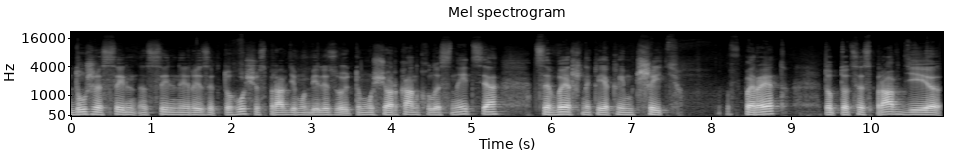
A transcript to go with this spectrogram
дуже силь- сильний ризик того, що справді мобілізують, тому що аркан колесниця це вершник, який мчить вперед. Тобто це справді, е,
